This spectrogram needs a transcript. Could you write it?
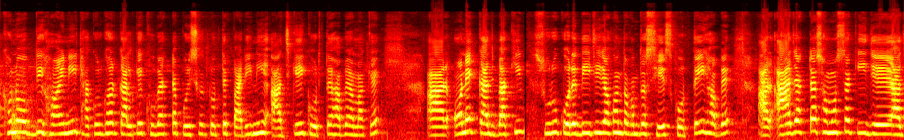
এখনও অবধি হয়নি। ঠাকুরঘর কালকে খুব একটা পরিষ্কার করতে পারিনি। আজকেই করতে হবে আমাকে। আর অনেক কাজ বাকি শুরু করে দিয়েছি যখন, তখন তো শেষ করতেই হবে। আর আজ একটা সমস্যা কি যে, আজ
